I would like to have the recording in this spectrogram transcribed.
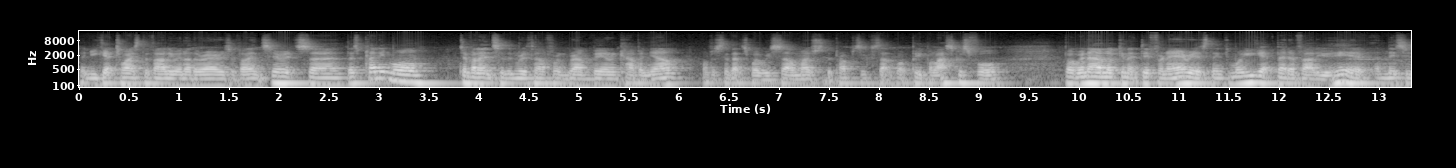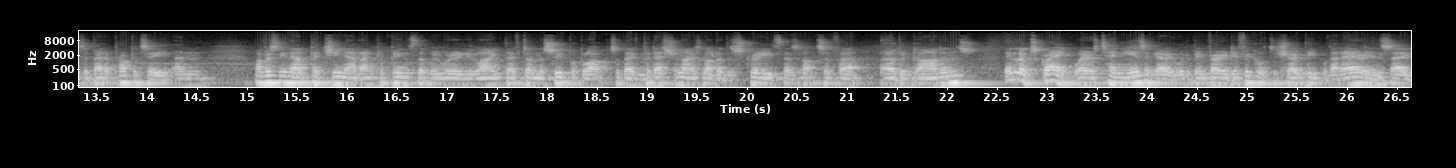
and you get twice the value in other areas of Valencia it's uh, there's plenty more to Valencia than Ruzafa and Gran Via and Cabanyal obviously that's where we sell most of the properties because that's what people ask us for. But we're now looking at different areas thinking well you get better value here and this is a better property. And obviously now Pechina Rancapins that we really like they've done the super block so they've Mhm. pedestrianised a lot of the streets. There's lots of uh, urban gardens it looks great. Whereas 10 years ago, it would have been very difficult to show people that area and Mhm. say,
